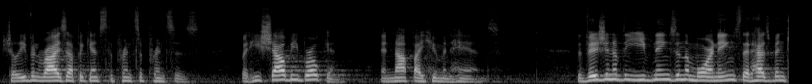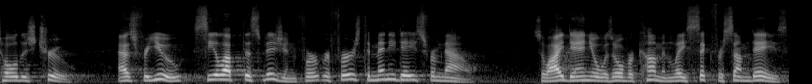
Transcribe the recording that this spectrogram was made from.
shall even rise up against the prince of princes. But he shall be broken, and not by human hands. The vision of the evenings and the mornings that has been told is true. As for you, seal up this vision, for it refers to many days from now. So I, Daniel, was overcome and lay sick for some days.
